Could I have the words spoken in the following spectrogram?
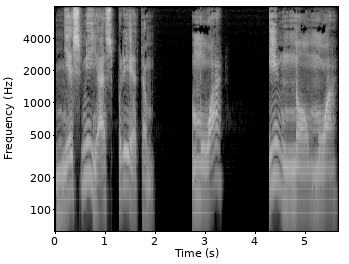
не смеясь при этом. «Муа» и «но муа».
